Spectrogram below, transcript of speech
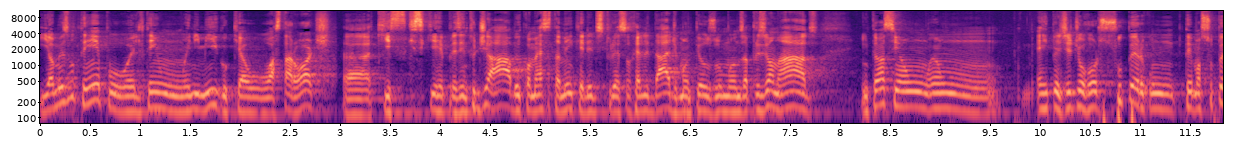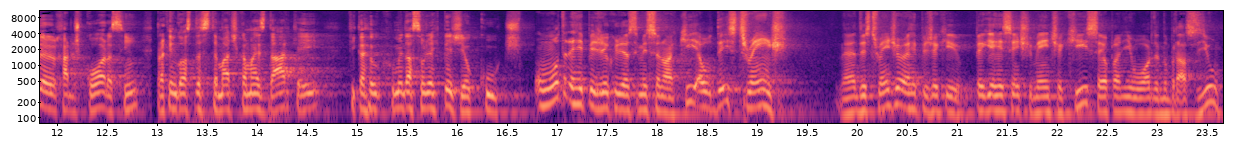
E ao mesmo tempo, ele tem um inimigo que é o Astaroth, uh, que, que, que, representa o diabo, e começa também a querer destruir essa realidade, manter os humanos aprisionados. Então, assim, é um, é um RPG de horror super, com um tema super hardcore, assim. para quem gosta dessa temática mais dark, aí fica a recomendação de RPG, o Cult. Um outro RPG que eu queria mencionar aqui é o The Strange né? The Stranger é um RPG que peguei recentemente aqui, saiu para New Order no Brasil.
